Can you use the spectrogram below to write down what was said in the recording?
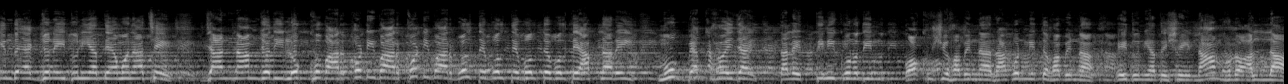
কিন্তু একজন এই দুনিয়াতে এমন আছে, যার নাম যদি লক্ষ বার, কোটি বার কোটি বার বলতে বলতে বলতে বলতে আপনার এই মুখ ব্যথা হয়ে যায়, তাহলে তিনি কোনোদিন অখুশি হবেন না, রাগান্বিত হবেন না। এই দুনিয়াতে সেই নাম হলো আল্লাহ।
